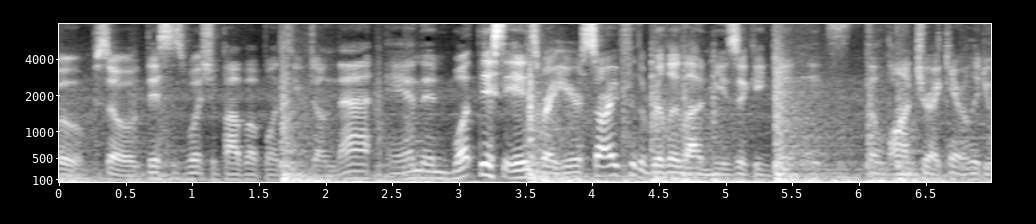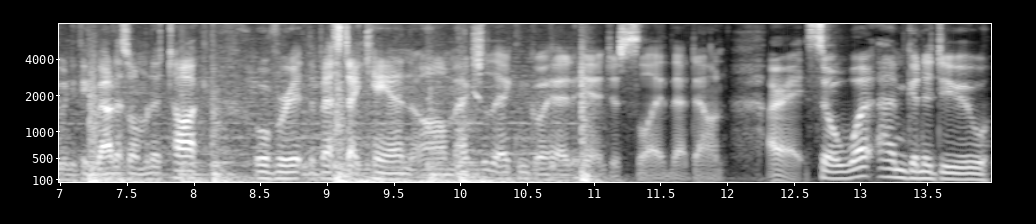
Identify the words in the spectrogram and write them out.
boom. So this is what should pop up once you've done that. And then what this is right here sorry for the really loud music again. It's the launcher. I can't really do anything about it so i'm going to talk over it the best i can. Um, actually i can go ahead and just slide that down. All right so what i'm going to do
